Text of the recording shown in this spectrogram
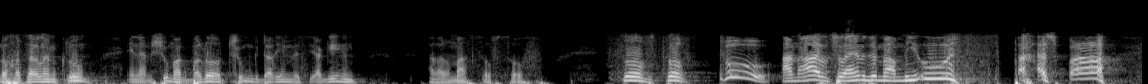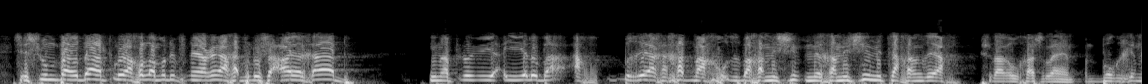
לא חסר להם כלום, אין להם שום הגבלות, שום גדרים וסייגים, אבל מה סוף סוף? סוף סוף, פו, הנהר שלהם זה מהמיאוס, פח אשפה, ששום בר דעת לא יכול לעמוד לפני הריח אפילו שעה אחת. אם אפילו יהיה לו ריח אחד מאחוז מחמישים מצחן ריח של הארוחה שלהם, הם בורחים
